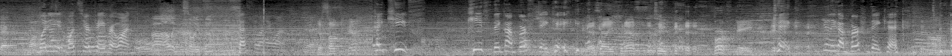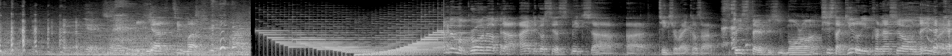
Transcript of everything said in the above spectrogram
that. What do you, what's your favorite one? Uh, I like the salty pimp. That's the one I want. The salty pimp? Hey, Keith. Keith, they got birthday cake. That's how you pronounce it too. Birthday. Kick. Yeah, they got birthday cake. Yeah, so You guys too much. I remember growing up, uh, I had to go see a speech uh, uh, teacher, right? Because I speech therapist, you moron. She's like, you don't even pronounce your own name right.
